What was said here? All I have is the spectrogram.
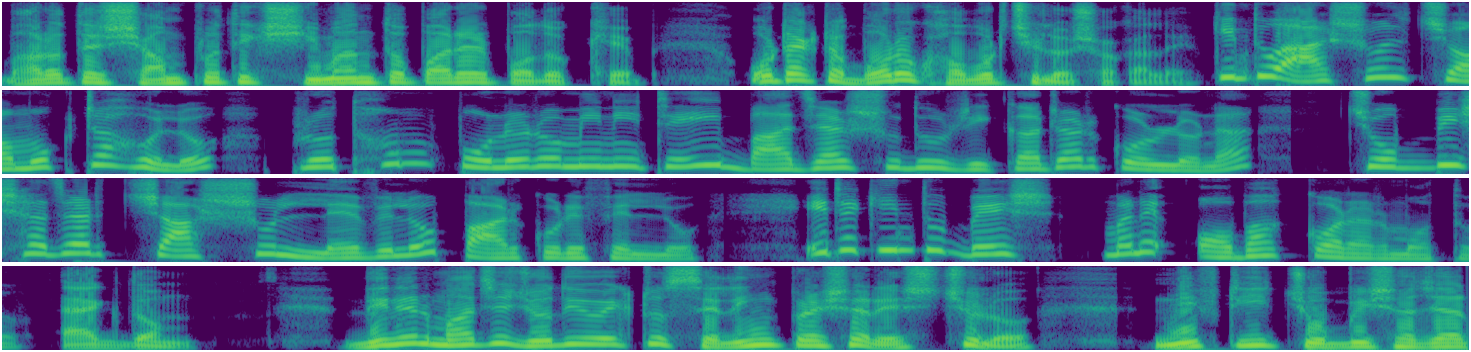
ভারতের সাম্প্রতিক সীমান্ত পারের পদক্ষেপ। ওটা একটা বড় খবর ছিল সকালে। কিন্তু আসল চমকটা হল প্রথম পনেরো মিনিটেই বাজার শুধু রিকার্ডার করল না চব্বিশ হাজার চারশো লেভেলও পার করে ফেলল। এটা কিন্তু বেশ মানে অবাক করার মতো। একদম। দিনের মাঝে যদিও একটু সেলিং প্রেশার এসছিল নিফটি চব্বিশ হাজার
